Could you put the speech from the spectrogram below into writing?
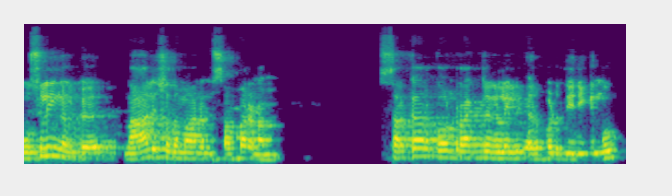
മുസ്ലിങ്ങൾക്ക് നാല് ശതമാനം സംവരണം സർക്കാർ കോൺട്രാക്റ്റുകളിൽ ഏർപ്പെടുത്തിയിരിക്കുന്നു.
